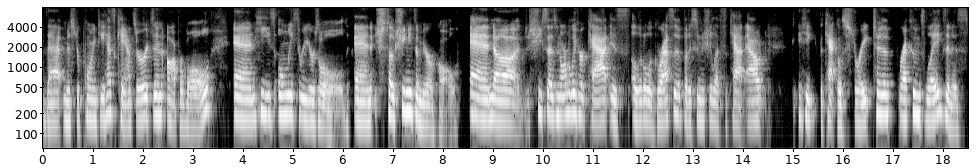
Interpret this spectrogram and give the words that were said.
that mr pointy has cancer it's inoperable and he's only three years old. And so she needs a miracle. And uh, she says normally her cat is a little aggressive, but as soon as she lets the cat out, he the cat goes straight to raccoon's legs and is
